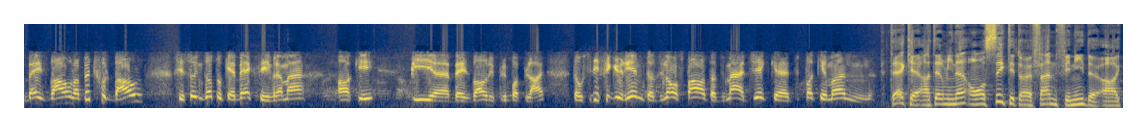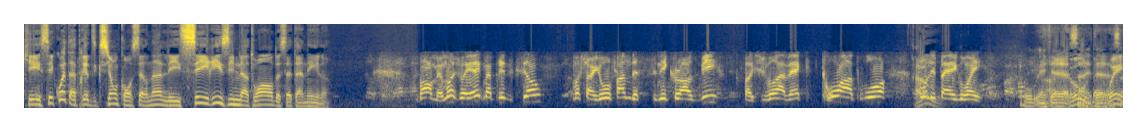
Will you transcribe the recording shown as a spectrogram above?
baseball, un peu de football. C'est sûr nous autres au Québec, c'est vraiment hockey puis euh, baseball les plus populaires. T'as aussi des figurines, t'as du non-sport, t'as du Magic, euh, du Pokémon. Tech, euh, en terminant, on sait que tu es un fan fini de hockey. C'est quoi ta prédiction concernant les séries éliminatoires de cette année? là? Bon, mais moi, je vais y aller avec ma prédiction. Moi, je suis un gros fan de Sidney Crosby. Fait que je vais avec 3 en 3 pour Oh. les Pingouins. Oh, intéressant, Cool, ben intéressant. oui.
